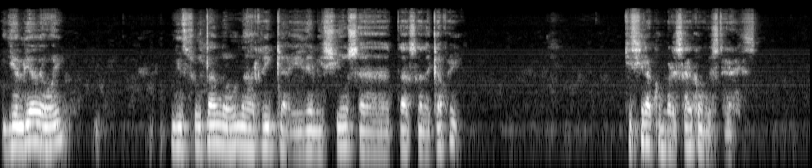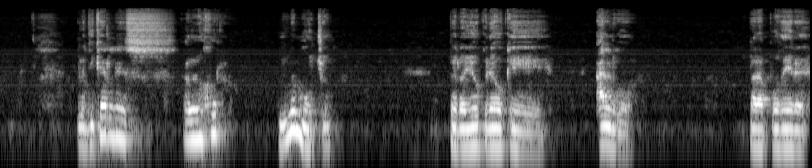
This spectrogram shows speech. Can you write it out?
Y el día de hoy, disfrutando una rica y deliciosa taza de café, quisiera conversar con ustedes. Platicarles, a lo mejor, no mucho, pero yo creo que algo para poder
